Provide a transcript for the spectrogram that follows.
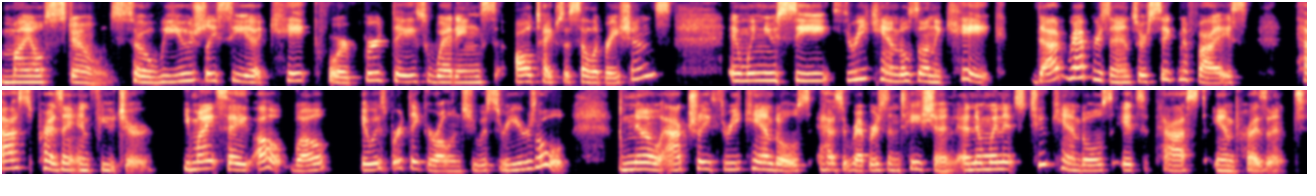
milestones. So we usually see a cake for birthdays, weddings, all types of celebrations. And when you see three candles on a cake, that represents or signifies past, present, and future. You might say, oh, well, it was birthday girl and she was three years old. No, actually, three candles has a representation. And then when it's two candles, it's past and present.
